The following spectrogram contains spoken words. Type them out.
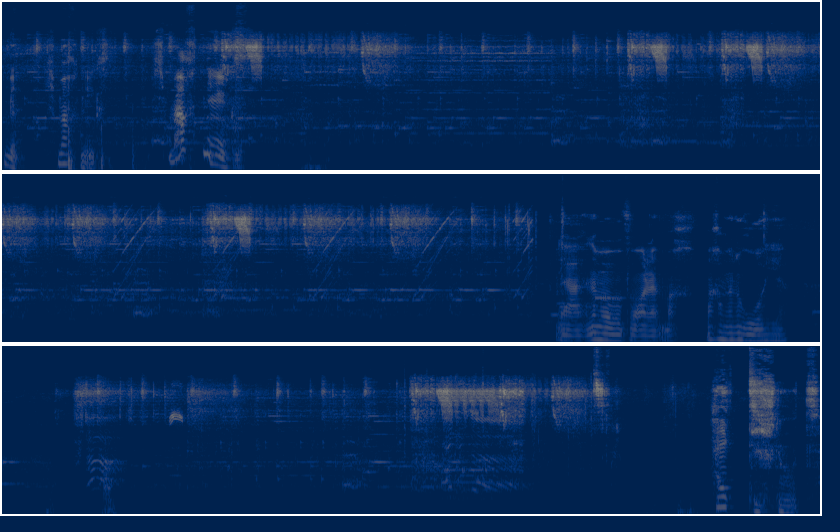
Ja, ich mach nichts. Ich mach nichts. Mach, machen wir eine Ruhe hier. Halt die Schnauze.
